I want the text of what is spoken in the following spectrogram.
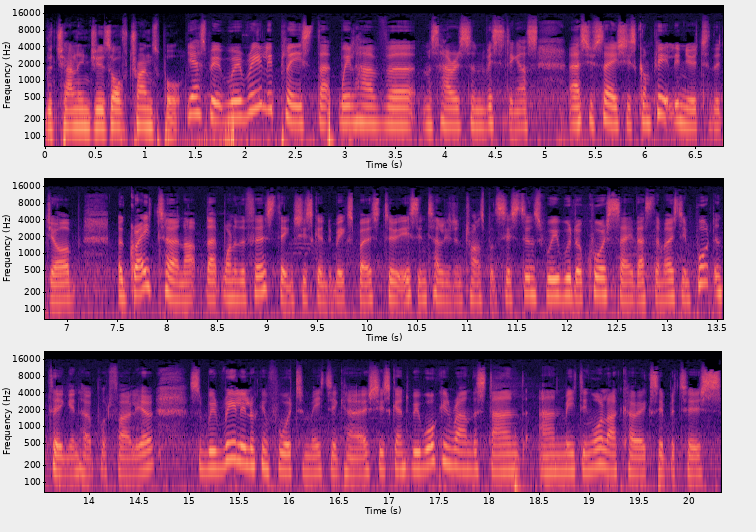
the challenges of transport. Yes, we're really pleased that we'll have uh, Ms. Harrison visiting us. As you say, she's completely new to the job. A great turn up that one of the first things she's going to be exposed to is intelligent transport systems. We would, of course, say that's the most important thing in her portfolio. So we're really looking forward to meeting her. She's going to be walking around the stand and meeting all our co exhibitors.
